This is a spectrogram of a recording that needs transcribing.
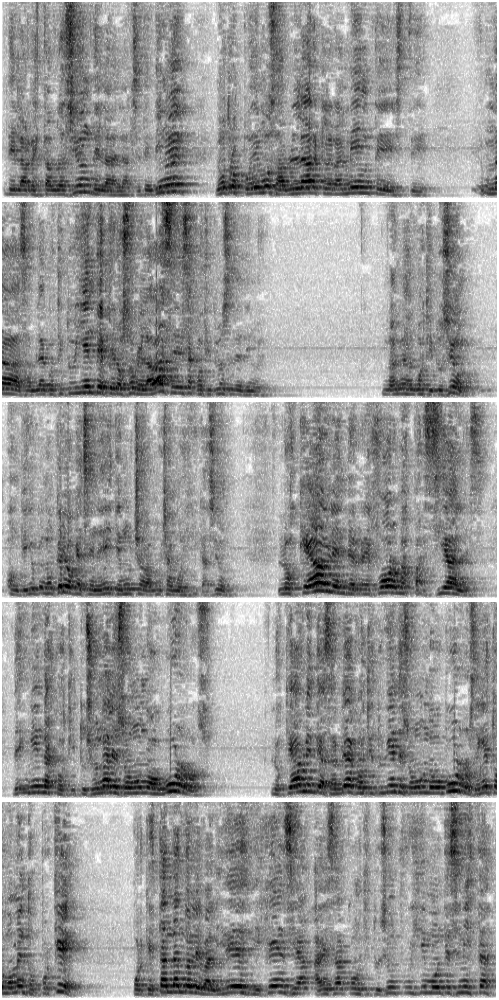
de la restauración de la, 79, nosotros podemos hablar claramente este, una asamblea constituyente, pero sobre la base de esa constitución 79. Una nueva constitución, aunque yo no creo que se necesite mucha, mucha modificación. Los que hablen de reformas parciales, de enmiendas constitucionales, son unos burros. Los que hablen de asamblea constituyente son unos burros en estos momentos. ¿Por qué? Porque están dándole validez, vigencia a esa constitución fujimontesinista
